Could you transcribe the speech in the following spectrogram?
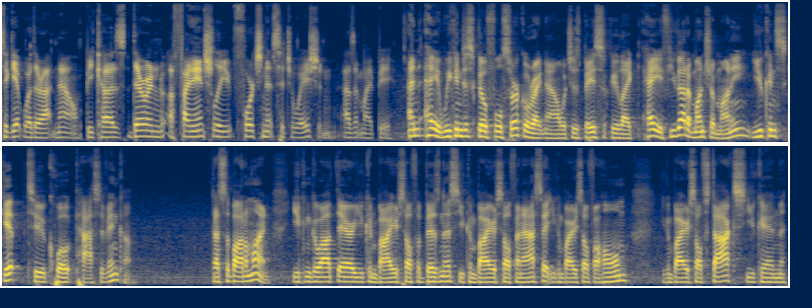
to get where they're at now because they're in a financially fortunate situation, as it might be. And hey, we can just go full circle right now, which is basically like, hey, if you got a bunch of money, you can skip to quote passive income. That's the bottom line. You can go out there, you can buy yourself a business, you can buy yourself an asset, you can buy yourself a home, you can buy yourself stocks, you can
